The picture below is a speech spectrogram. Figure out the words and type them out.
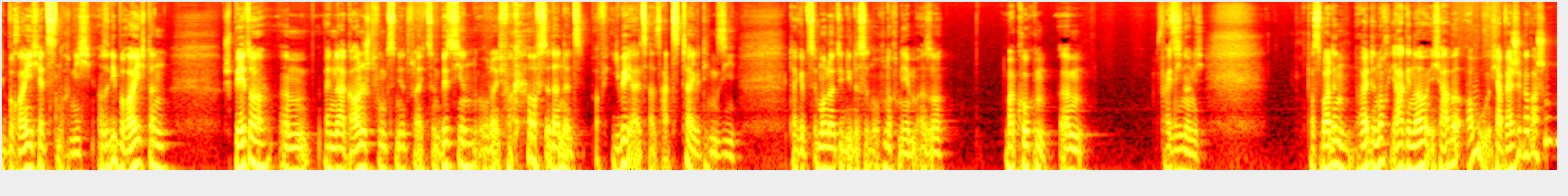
die bereue ich jetzt noch nicht. Also die bereue ich dann später, ähm, wenn da gar nicht funktioniert, vielleicht so ein bisschen. Oder ich verkaufe sie dann als, auf Ebay als Ersatzteil, Ding sie. Da gibt es immer Leute, die das dann auch noch nehmen. Also mal gucken. Ähm, weiß ich noch nicht. Was war denn heute noch? Ja, genau. Ich habe, oh, ich habe Wäsche gewaschen.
